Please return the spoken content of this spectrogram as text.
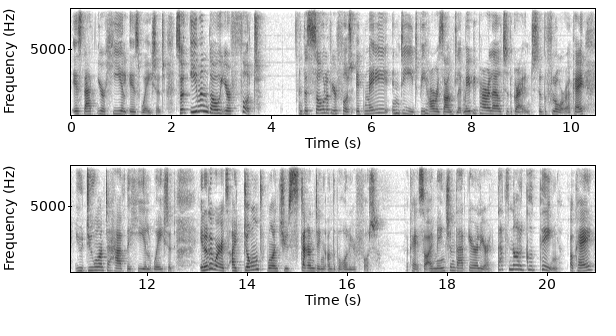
is that your heel is weighted so even though your foot the sole of your foot, it may indeed be horizontal. It may be parallel to the ground, to the floor, okay? You do want to have the heel weighted. In other words, I don't want you standing on the ball of your foot. Okay, so I mentioned that earlier. That's not a good thing, okay?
